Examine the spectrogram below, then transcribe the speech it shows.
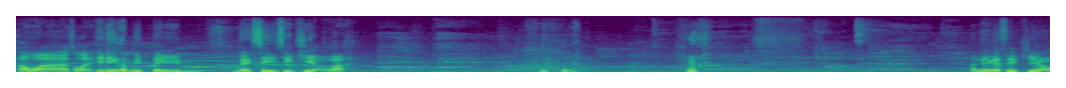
เอาว่าสมัยที่นี่เขามีธีมเลขสี่สีเขียววะ อันนี้ก็สีเขียว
